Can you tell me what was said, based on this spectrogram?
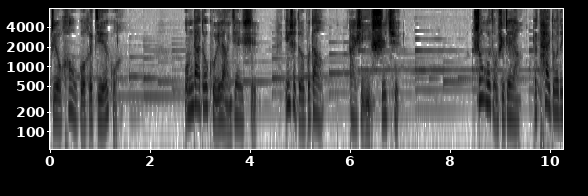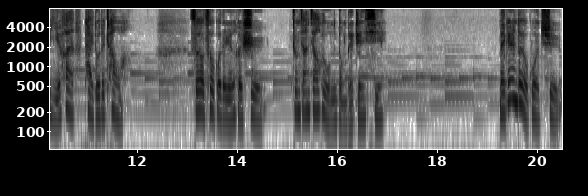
只有后果和结果。我们大多苦于两件事，一是得不到，二是已失去。生活总是这样，有太多的遗憾，太多的怅惘。所有错过的人和事，终将教会我们懂得珍惜。每个人都有过去，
